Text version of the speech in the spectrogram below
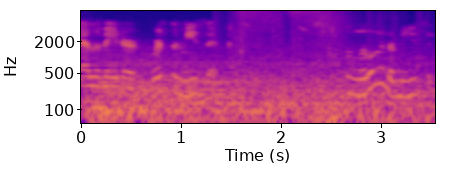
Elevator. Where's the music? Just a little bit of music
